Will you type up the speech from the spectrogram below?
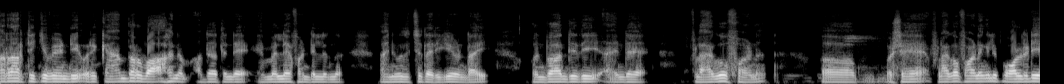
ആർ ആർ ടിക്ക് വേണ്ടി ഒരു ക്യാമ്പർ വാഹനം അദ്ദേഹത്തിന്റെ എം എൽ എ ഫണ്ടിൽ നിന്ന് അനുവദിച്ച് തരികയുണ്ടായി. ഒൻപതാം തീയതി അതിന്റെ ഫ്ലാഗ് ഓഫ് ആണ്. പക്ഷേ ഫ്ലാഗ് ഓഫ് ആണെങ്കിൽ ഇപ്പോൾ ഓൾറെഡി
